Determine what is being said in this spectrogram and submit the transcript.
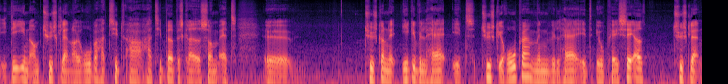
ideen om Tyskland og Europa har tit, har, har tit været beskrevet som, at øh, tyskerne ikke vil have et tysk Europa, men vil have et europæiseret Tyskland.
